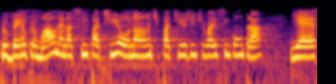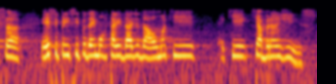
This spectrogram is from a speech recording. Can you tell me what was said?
para o bem ou para o mal, né? Na simpatia ou na antipatia a gente vai se encontrar. E é essa, esse princípio da imortalidade da alma que, que, que abrange isso.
